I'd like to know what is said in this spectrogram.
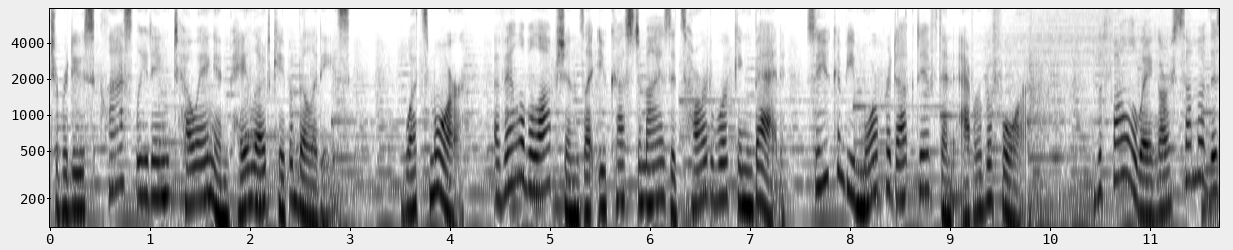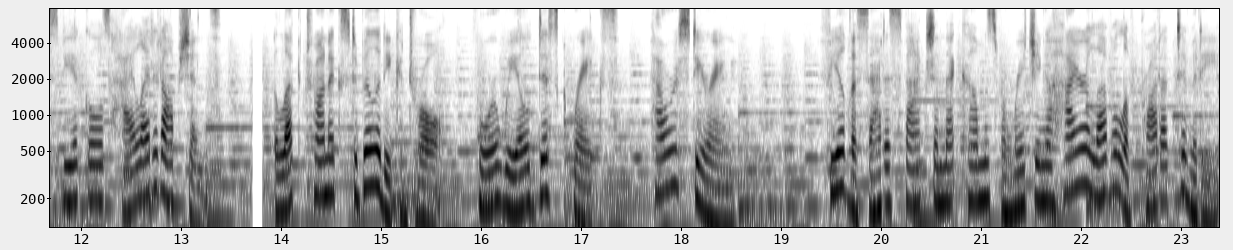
to produce class-leading towing and payload capabilities. What's more, available options let you customize its hard-working bed so you can be more productive than ever before. The following are some of this vehicle's highlighted options. Electronic stability control, four-wheel disc brakes, power steering. Feel the satisfaction that comes from reaching a higher level of productivity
